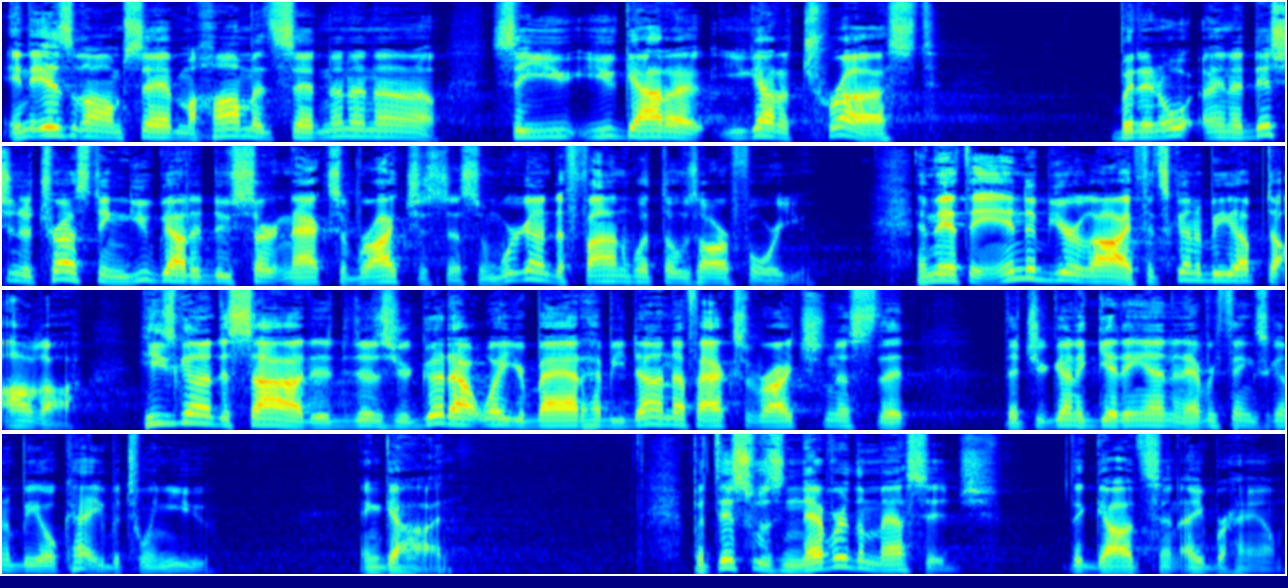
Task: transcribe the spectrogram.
And Islam said, Muhammad said, no, no, no, no. See, you, you got to you got to trust but in, in addition to trusting, you've got to do certain acts of righteousness, and we're going to define what those are for you. And then at the end of your life, it's going to be up to Allah. He's going to decide uh, does your good outweigh your bad? Have you done enough acts of righteousness that, that you're going to get in and everything's going to be okay between you and God? But this was never the message that God sent Abraham.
